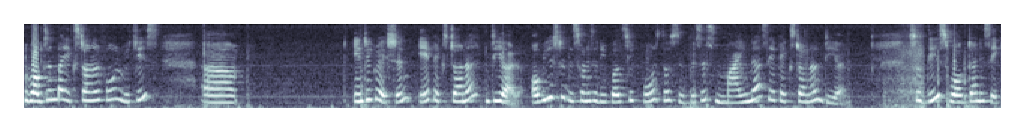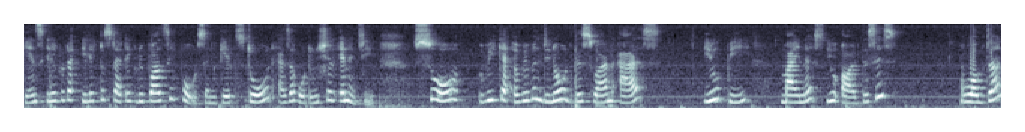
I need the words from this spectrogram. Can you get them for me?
Work done by external force which is uh, integration f external dr. Obviously this one is a repulsive force. So this is minus f external dr. So this work done is against electro electrostatic repulsive force and gets stored as a potential energy so we can we will denote this one as up minus ur this is work done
